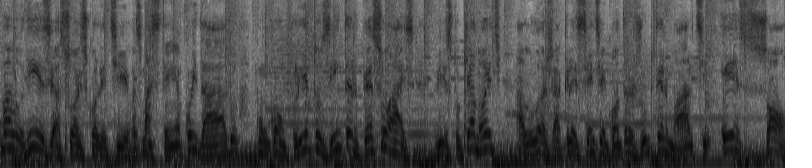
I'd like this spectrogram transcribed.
Valorize ações coletivas, mas tenha cuidado com conflitos interpessoais, visto que à noite a Lua já crescente encontra Júpiter, Marte e Sol.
